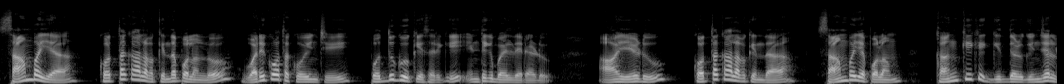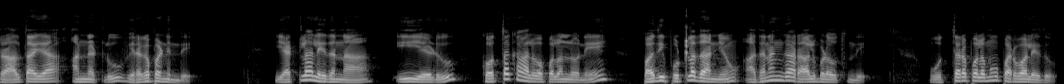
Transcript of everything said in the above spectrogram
సాంబయ్య కొత్త కాలవ కింద పొలంలో వరికోత కోయించి పొద్దుగూకేసరికి ఇంటికి బయలుదేరాడు. ఆ ఏడు కొత్త కాలవ కింద సాంబయ్య పొలం కంకికి గిద్దెడు గింజలు రాల్తాయా అన్నట్లు విరగపడింది. ఎట్లా లేదన్నా ఈ ఏడు కొత్త కాలువ పొలంలోనే పది పుట్ల ధాన్యం అదనంగా రాలుబడవుతుంది. ఉత్తర పొలము పర్వాలేదు.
